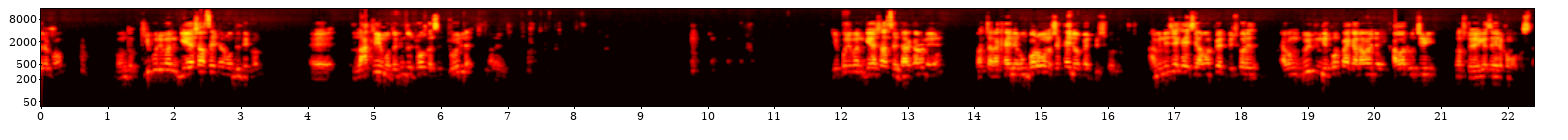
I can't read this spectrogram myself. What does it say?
এরকম। গন্ধ কি পরিমাণ গ্যাস আছে এটার মধ্যে দেখুন। লাকড়ির মধ্যে কিন্তু জ্বলতেছে, জ্বললে যে পরিমাণ গ্যাস আছে, যার কারণে বাচ্চারা খাইলে এবং বড় মানুষে খাইলেও পেট বিষ করে। আমি নিজে খাইছি, আমার পেট বিষ করে এবং দুই, তিন দিন পর পায়খানা হয় নাই, খাওয়ার রুচি নষ্ট হয়ে গেছে, এরকম অবস্থা।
